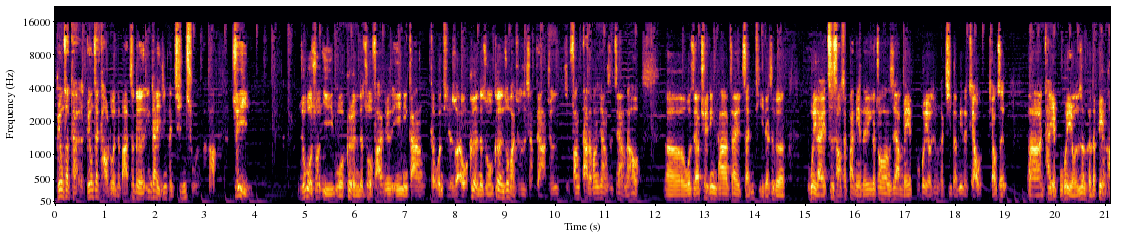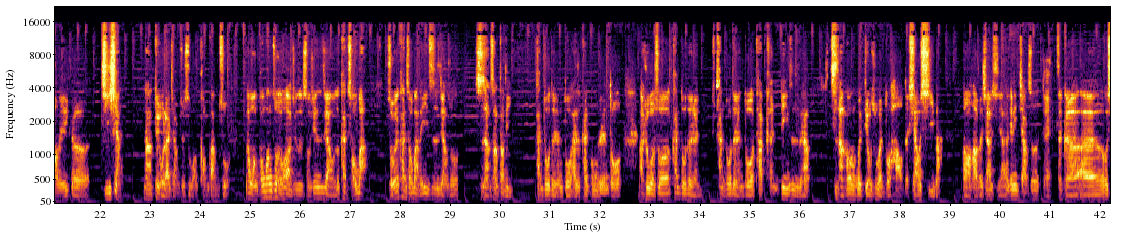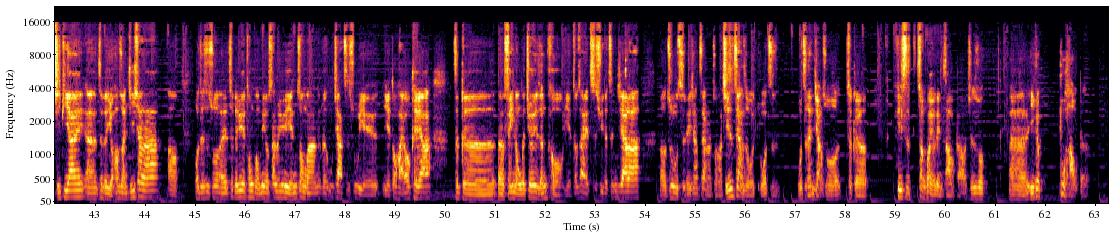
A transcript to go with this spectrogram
不用再谈不用再讨论了吧，这个应该已经很清楚了啊，所以。如果说以我个人的做法，就是以你刚刚的问题来说，哎，我个人的做，我个人做法就是想这样，就是方大的方向是这样，然后，呃，我只要确定它在整体的这个未来至少在半年的一个状况之下，没不会有任何基本面的调调整，呃，它也不会有任何的变好的一个迹象，那对我来讲就是往空方做。那往空方做的话，就是首先是这样，我是看筹码。所谓看筹码的意思是讲说，市场上到底看多的人多还是看空的人多啊？如果说看多的人。看多的人多，他肯定是怎么样？市场后会丢出很多好的消息嘛？哦，好的消息啊，他跟你讲说，对这个呃，我 CPI 呃，这个有好转迹象啊，哦，或者是说，呃，这个月通膨没有上个月严重啊，那个物价指数也也都还 OK 啊，这个呃，非农的就业人口也都在持续的增加啦，呃，诸如此类像这样的状况，其实这样子我我只我只能讲说，这个其实状况有点糟糕，就是说，呃，一个不好的。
